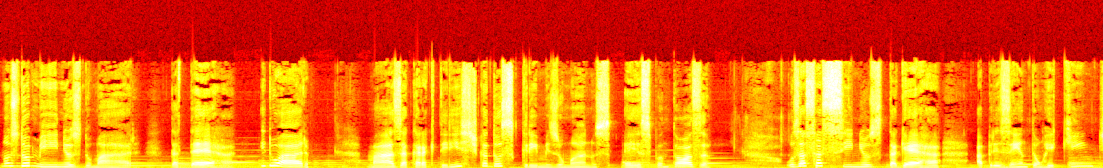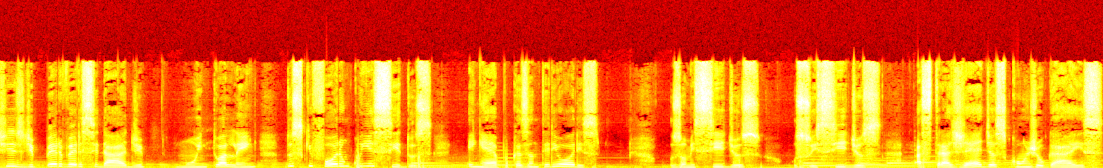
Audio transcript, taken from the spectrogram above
nos domínios do mar, da terra e do ar. Mas a característica dos crimes humanos é espantosa. Os assassínios da guerra apresentam requintes de perversidade muito além dos que foram conhecidos em épocas anteriores. Os homicídios, os suicídios, as tragédias conjugais,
